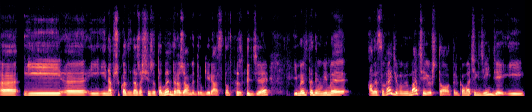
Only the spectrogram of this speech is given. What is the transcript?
E, I, e, i, I na przykład zdarza się, że to my wdrażamy drugi raz to narzędzie i my wtedy mówimy, ale słuchajcie, bo wy macie już to, tylko macie gdzie indziej. I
